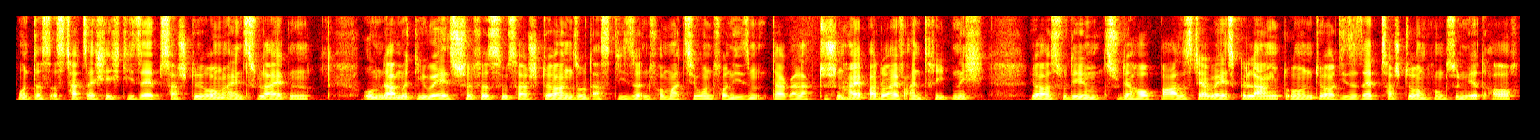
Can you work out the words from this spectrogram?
Und das ist tatsächlich die Selbstzerstörung einzuleiten, um damit die Race-Schiffe zu zerstören, sodass diese Information von diesem intergalaktischen Hyperdrive-Antrieb nicht ja, zu, dem, zu der Hauptbasis der Race gelangt und ja, diese Selbstzerstörung funktioniert auch.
